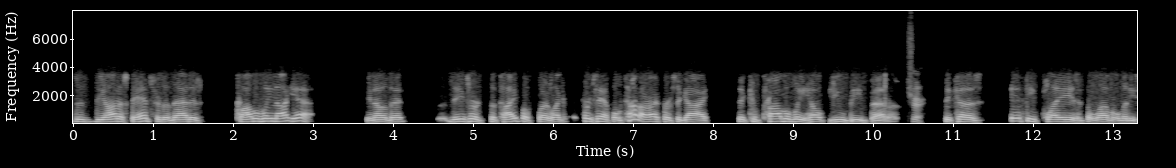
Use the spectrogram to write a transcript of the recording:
the, the honest answer to that is probably not yet. You know, that these are the type of players, like, for example, Tyler Eifert's a guy that could probably help you be better. Sure. Because if he plays at the level that he's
